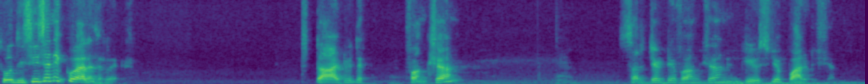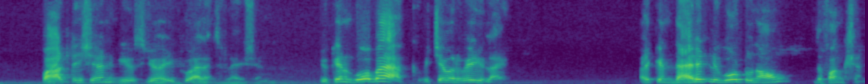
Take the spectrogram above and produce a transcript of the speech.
So this is an equivalence relation. Start with a function. Surjective function gives you partition. Partition gives you equivalence relation. You can go back whichever way you like. I can directly go to now the function.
